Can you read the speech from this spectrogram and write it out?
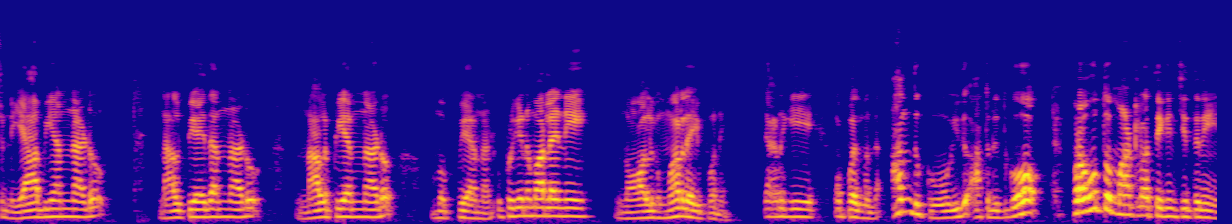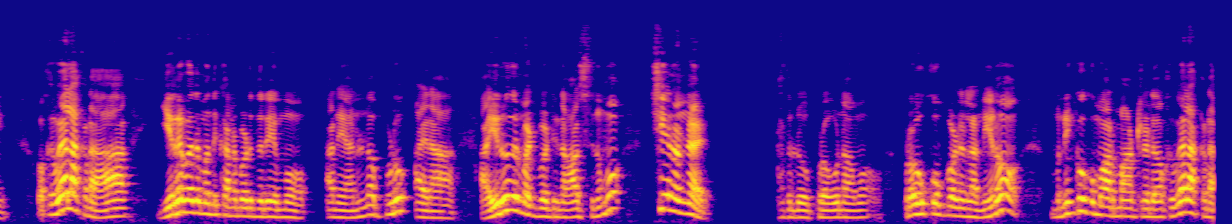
చూడండి యాభై అన్నాడు నలభై ఐదు అన్నాడు నలభై అన్నాడు ముప్పై అన్నాడు. ఇప్పుడు ఎన్ని మార్లు అయినాయి? నాలుగు మార్లు అయిపోయినాయి. ఎక్కడికి ముప్పై మంది. అందుకు ఇది అతడు ఇదిగో ప్రభుత్వం మాటలో తెగించి తిని ఒకవేళ అక్కడ ఇరవై మంది కనబడుతురేమో అని అన్నప్పుడు ఆయన ఆ ఇరవై మట్టి పట్టిన ఆసనము చేయనన్నాడు అతడు ప్రభునామో ప్రభు కోపడిన నేను ఇంకొక మారు మాట్లాడాను. ఒకవేళ అక్కడ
